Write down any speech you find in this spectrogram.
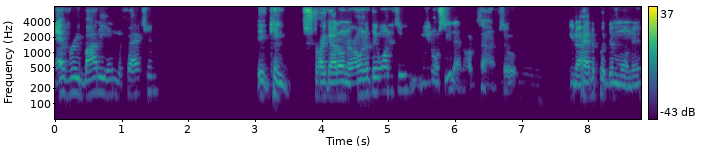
Everybody in the faction, it can strike out on their own if they wanted to. You don't see that all the time. So, you know, I had to put them on there.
